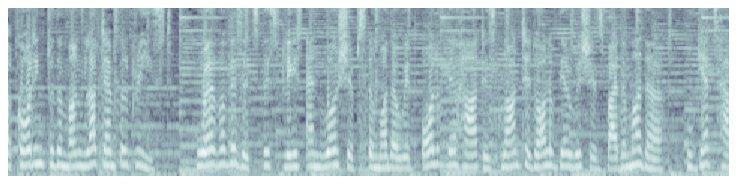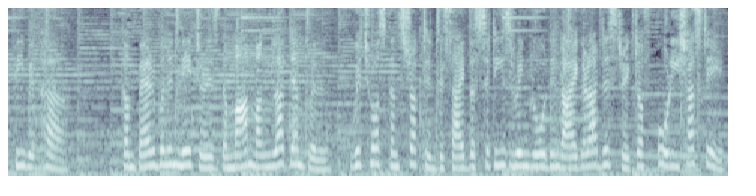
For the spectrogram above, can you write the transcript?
According to the Mangla temple priest, whoever visits this place and worships the mother with all of their heart is granted all of their wishes by the mother, who gets happy with her. Comparable in nature is the Ma Mangla temple, which was constructed beside the city's ring road in Rayagada district of Odisha state.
